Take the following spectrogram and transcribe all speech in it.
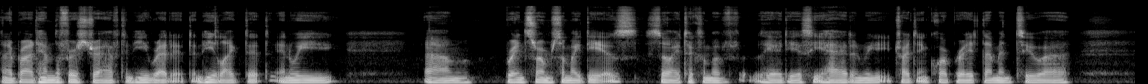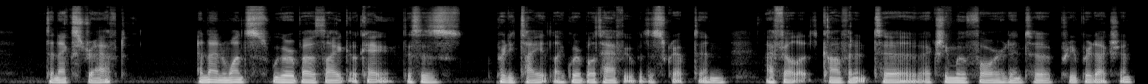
And I brought him the first draft and he read it and he liked it. And we um, brainstorm some ideas. So I took some of the ideas he had and we tried to incorporate them into uh, the next draft. And then once we were both like, okay, this is pretty tight, like we're both happy with the script, and I felt confident to actually move forward into pre production.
